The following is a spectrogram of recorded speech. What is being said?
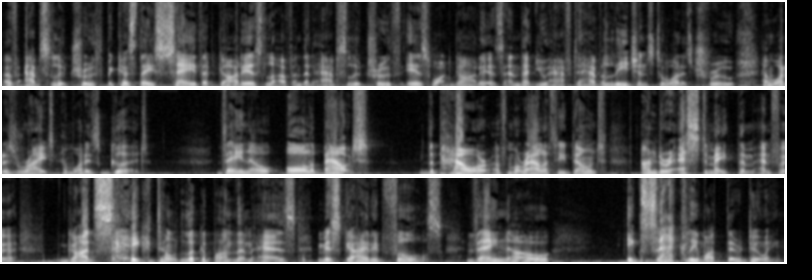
of absolute truth because they say that God is love and that absolute truth is what God is and that you have to have allegiance to what is true and what is right and what is good. They know all about the power of morality. Don't underestimate them and for God's sake don't look upon them as misguided fools. They know exactly what they're doing.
